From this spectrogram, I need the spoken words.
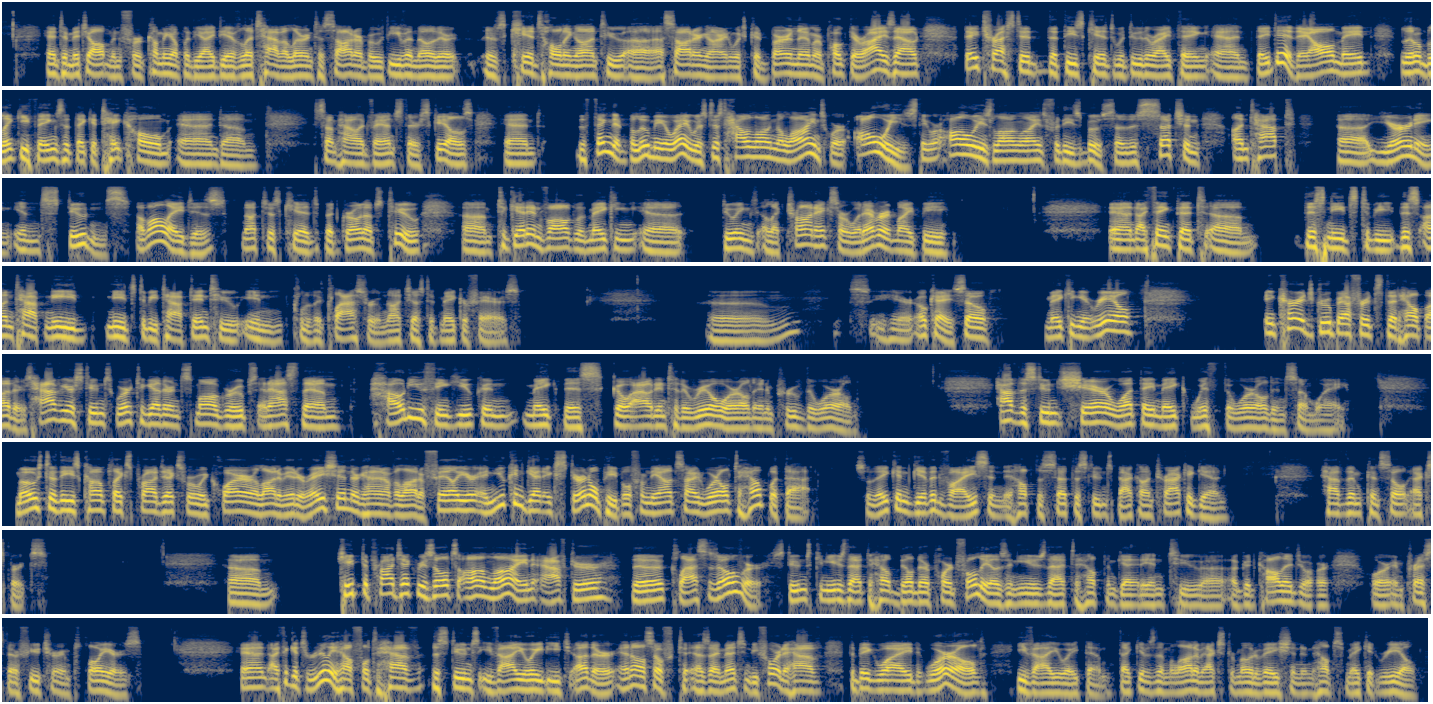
and to Mitch Altman for coming up with the idea of let's have a learn to solder booth, even though there, there's kids holding on to a, a soldering iron which could burn them or poke their eyes out. They trusted that these kids would do the right thing, and they did. They all made little blinky things that they could take home and um, somehow advance their skills. And the thing that blew me away was just how long the lines were. Always, they were always long lines for these booths. So there's such an untapped uh, yearning in students of all ages, not just kids, but grown-ups too, um, to get involved with making, uh, doing electronics or whatever it might be. And I think that um, this needs to be, this untapped need needs to be tapped into in the classroom, not just at maker fairs. Um, let's see here. Okay, so making it real. Encourage group efforts that help others. Have your students work together in small groups and ask them, how do you think you can make this go out into the real world and improve the world? Have the students share what they make with the world in some way. Most of these complex projects will require a lot of iteration. They're going to have a lot of failure, and you can get external people from the outside world to help with that. So they can give advice and help to set the students back on track again have them consult experts. Um, keep the project results online after the class is over. Students can use that to help build their portfolios and use that to help them get into a, a good college or, or impress their future employers. And I think it's really helpful to have the students evaluate each other and also, to, as I mentioned before, to have the big wide world evaluate them. That gives them a lot of extra motivation and helps make it real.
